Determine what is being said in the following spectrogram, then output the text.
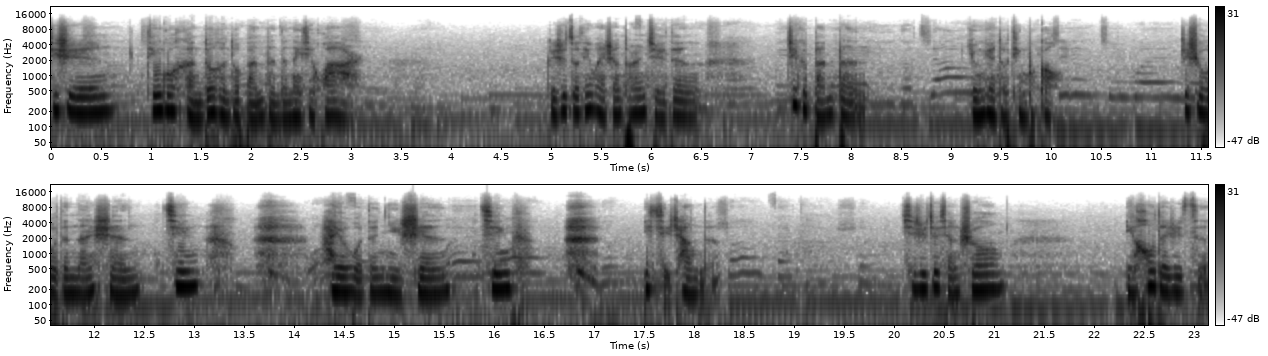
其实听过很多很多版本的那些花儿，可是昨天晚上突然觉得这个版本永远都听不够。这是我的男神金，还有我的女神金 一起唱的。其实就想说，以后的日子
